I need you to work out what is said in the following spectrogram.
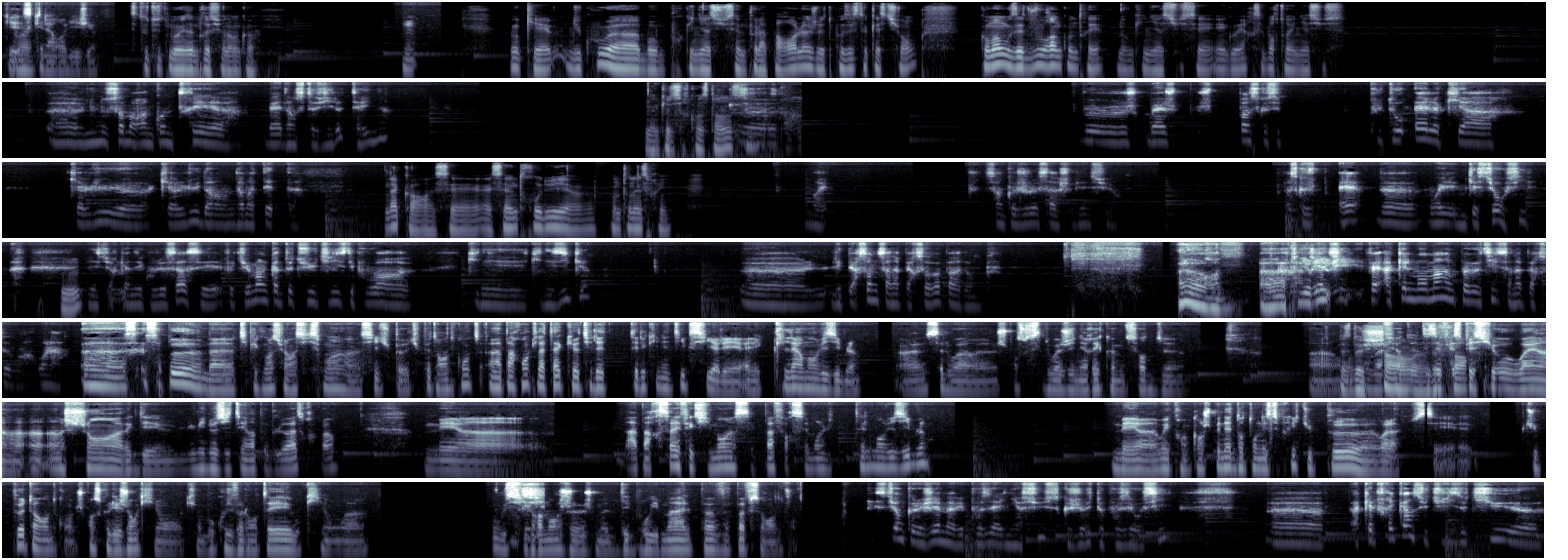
Ouais. ce qu'est la religion. C'est tout de suite moins impressionnant, quoi. Mm. Ok, du coup, euh, bon, pour qu'Ignatius ait un peu la parole, je vais te poser cette question. Comment vous êtes-vous rencontrés Donc Ignatius et, et c'est pour toi Ignatius. Euh, nous nous sommes rencontrés euh, ben, dans cette ville, Tain. Dans quelles circonstances? Euh, euh, je, ben, je- je pense que c'est plutôt elle qui a qui a lu euh, qui a lu dans, dans ma tête. D'accord, elle s'est introduite euh, dans ton esprit. Ouais. Sans que je le sache, bien sûr. Parce que, je, eh, euh, oui, une question aussi. Mhm. Bien sûr qu'un découle de ça, c'est effectivement quand tu utilises tes pouvoirs kiné- kinésiques, euh, les personnes s'en aperçoivent pas. Donc, Alors, euh, a priori, Enfin, à quel moment peuvent-ils s'en apercevoir? Voilà. Euh, ça, ça peut, bah, typiquement sur un 6 euh, si tu peux, tu peux t'en rendre compte. Euh, par contre, l'attaque télé télékinétique, si elle est, elle est clairement visible. Euh, ça doit, euh, je pense que ça doit générer comme une sorte de, euh, Espèce on de va champ, faire de- euh, des de effets force. spéciaux, ouais, un, un, un champ avec des luminosités un peu bleuâtres, quoi. Mais euh, à part ça, effectivement, c'est pas forcément tellement visible. Mais euh, oui, quand, quand je pénètre dans ton esprit, tu peux, euh, voilà, c'est, tu peux t'en rendre compte. Je pense que les gens qui ont, qui ont beaucoup de volonté ou qui ont, euh, ou si vraiment je, je me débrouille mal, peuvent, peuvent se rendre compte. Question que le GM avait posée à Ignatius, que je vais te poser aussi. Euh, à quelle fréquence utilises-tu euh,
